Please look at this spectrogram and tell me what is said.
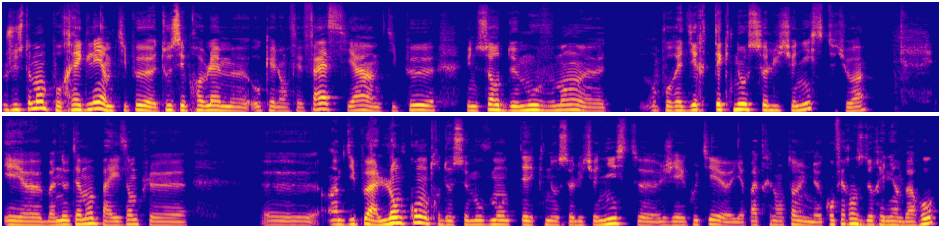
justement, pour régler un petit peu tous ces problèmes auxquels on fait face, il y a un petit peu une sorte de mouvement, on pourrait dire techno-solutionniste, tu vois. Et bah, notamment, par exemple, un petit peu à l'encontre de ce mouvement techno-solutionniste, j'ai écouté il y a pas très longtemps une conférence d'Aurélien Barraud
